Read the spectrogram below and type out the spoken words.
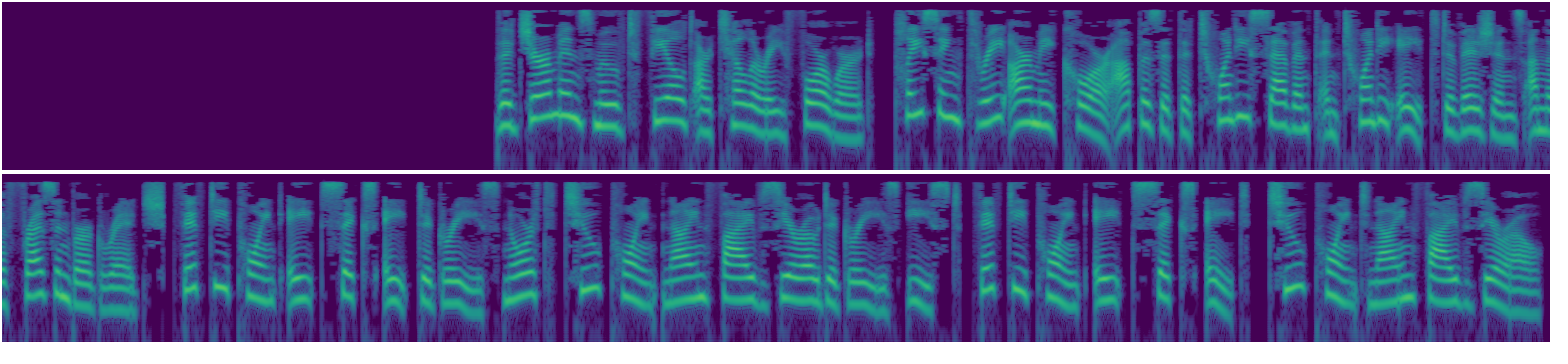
The Germans moved field artillery forward, placing three Army Corps opposite the 27th and 28th Divisions on the Frezenberg Ridge 50.868 degrees north 2.950 degrees east, 50.868, 2.950.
